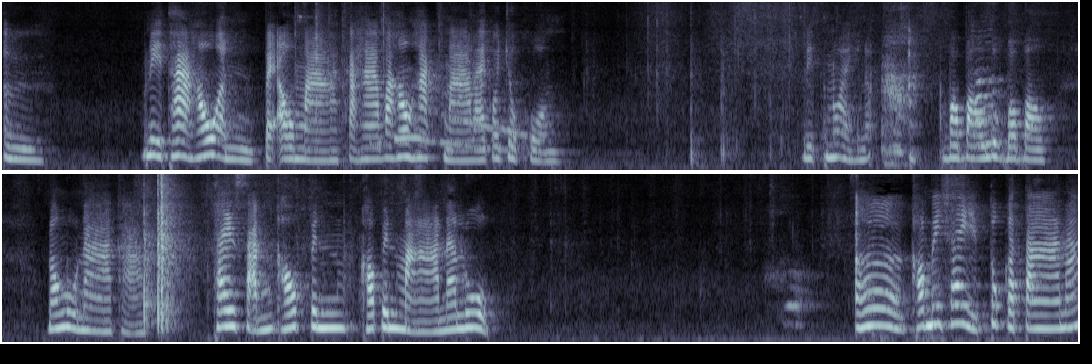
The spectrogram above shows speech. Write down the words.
เออนี่ถ้าเขาอันไปเอามากะหาว่าเขาหักหมาอะไรก็เจ้าของเล็กน้อยเนาะอะเบาๆลูกเบาๆน้องลูนาค่ะ ไทสันเขาเป็นเขาเป็นหมานะลูก เออเขาไม่ใช่ตุ๊กตานะ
